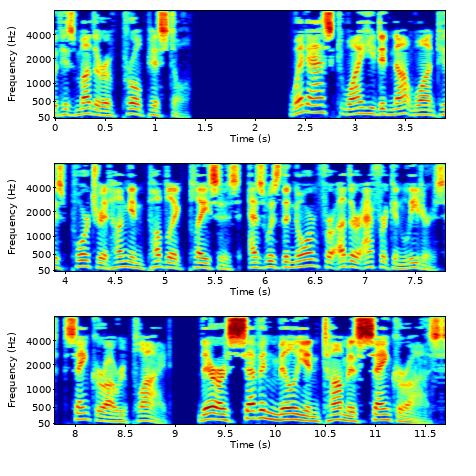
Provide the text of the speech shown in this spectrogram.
with his mother-of-pearl pistol. When asked why he did not want his portrait hung in public places, as was the norm for other African leaders, Sankara replied, "'There are seven million Thomas Sankaras."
